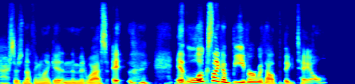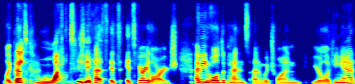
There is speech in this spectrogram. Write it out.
gosh, there's nothing like it in the Midwest. It it looks like a beaver without the big tail. Like that's Wait, kind what? yes, it's it's very large. I mean, well, it depends on which one you're looking at,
